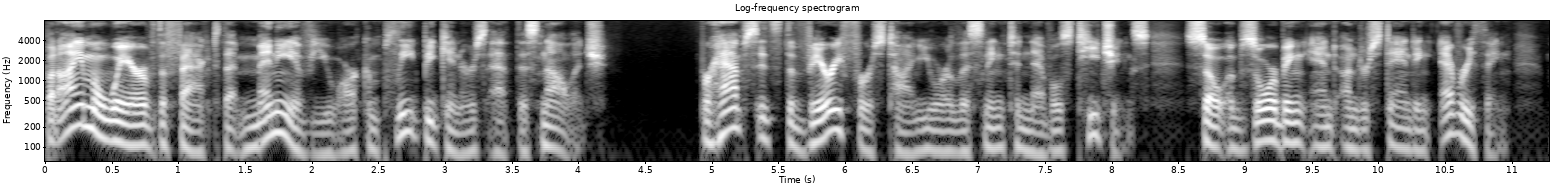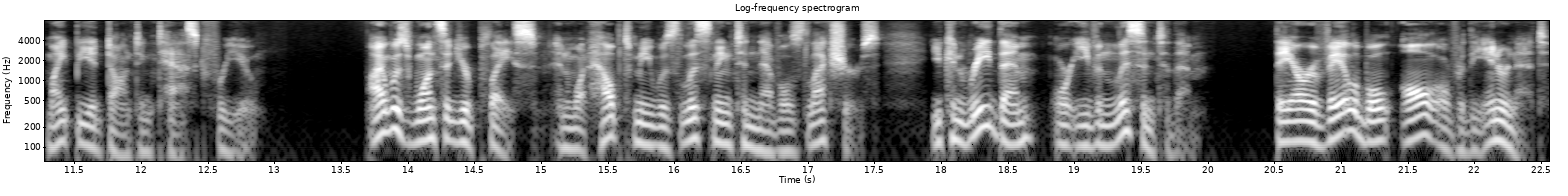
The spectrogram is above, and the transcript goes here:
But I am aware of the fact that many of you are complete beginners at this knowledge. Perhaps it's the very first time you are listening to Neville's teachings, so absorbing and understanding everything might be a daunting task for you. I was once at your place, and what helped me was listening to Neville's lectures. You can read them or even listen to them. They are available all over the internet.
